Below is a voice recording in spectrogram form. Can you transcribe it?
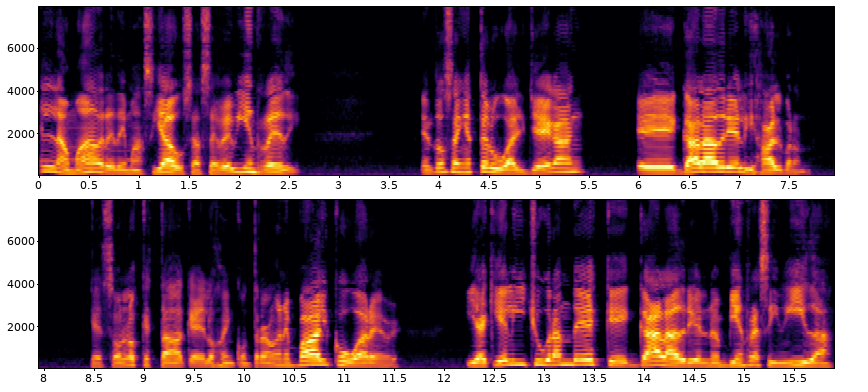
en la madre demasiado. O sea, se ve bien ready. Entonces en este lugar llegan eh, Galadriel y Halbrand. Que son los que, está, que los encontraron en el barco, whatever. Y aquí el hecho grande es que Galadriel no es bien recibida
